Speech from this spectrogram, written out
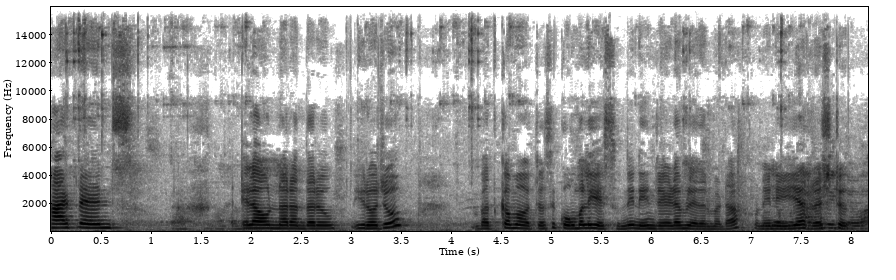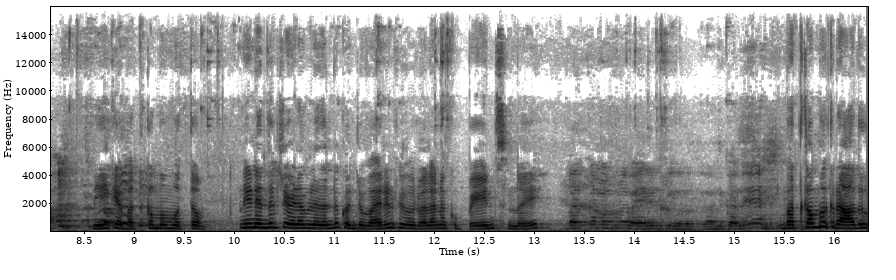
హాయ్ ఫ్రెండ్స్. ఎలా ఉన్నారు అందరూ? ఈరోజు బతుకమ్మ వచ్చేసి కోమలి చేస్తుంది. నేను చేయడం లేదనమాట. నేను ఇయర్ రెస్ట్? నీకే బతుకమ్మ మొత్తం. నేను ఎందుకు చేయడం లేదంటే కొంచెం వైరల్ ఫీవర్ వల్ల నాకు పెయిన్స్ ఉన్నాయి. బతుకమ్మకు రాదు.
